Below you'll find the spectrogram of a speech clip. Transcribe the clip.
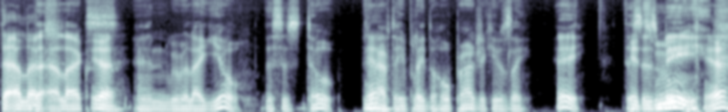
the LX. the LX? Yeah. And we were like, yo, this is dope. And yeah, after he played the whole project, he was like, hey, this it's is me. Yeah.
